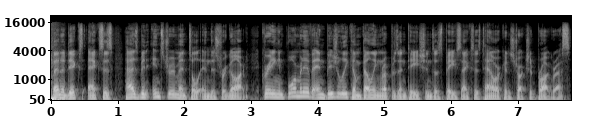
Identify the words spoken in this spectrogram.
Benedix X's has been instrumental in this regard, creating informative and visually compelling representations of SpaceX's tower construction progress.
